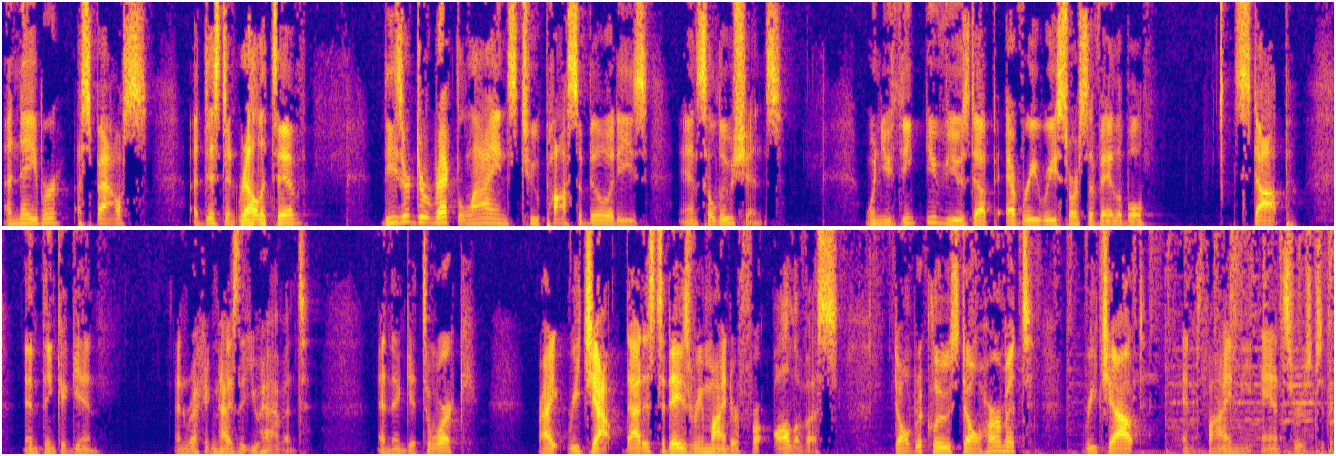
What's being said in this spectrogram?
a neighbor, a spouse, a distant relative. These are direct lines to possibilities and solutions. When you think you've used up every resource available, stop and think again and recognize that you haven't, and then get to work right? Reach out. That is today's reminder for all of us. Don't recluse, don't hermit. Reach out and find the answers to the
